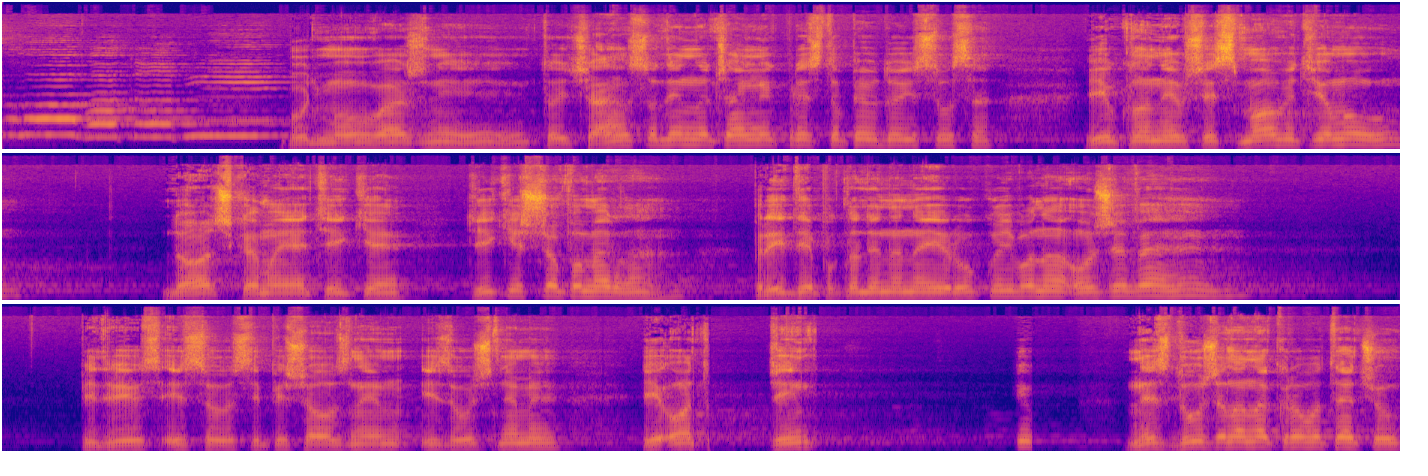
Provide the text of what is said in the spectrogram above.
слава Тобі. Будьмо уважні. В той час один начальник приступив до Ісуса і, вклонившись, мовить йому, дочка моя тільки, тільки що померла, прийди, поклади на неї руку, і вона оживе. Підвівся Ісус і пішов з ним і з учнями, і от жінка не здужала на кровотечу,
